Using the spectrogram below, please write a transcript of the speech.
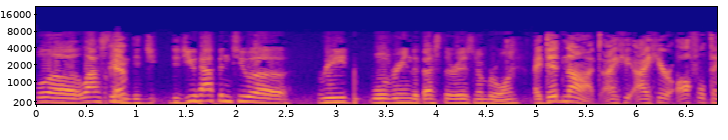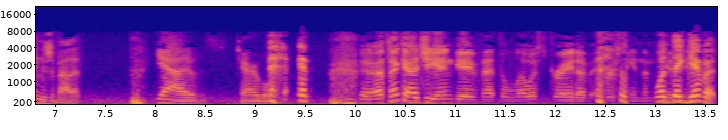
Well, uh, last Okay. thing, did you did you happen to uh read Wolverine: The Best There Is number one? I did not. I he- I hear awful things about it. Yeah, it was terrible. Yeah, I think IGN gave that the lowest grade I've ever seen them. Give. What'd they give it?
